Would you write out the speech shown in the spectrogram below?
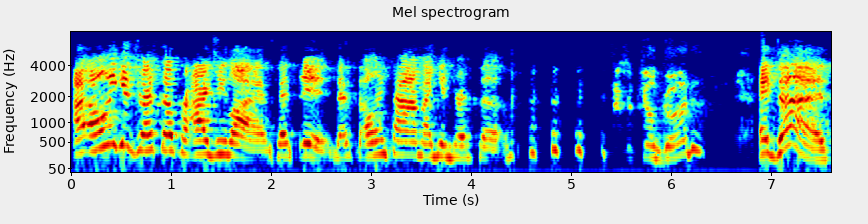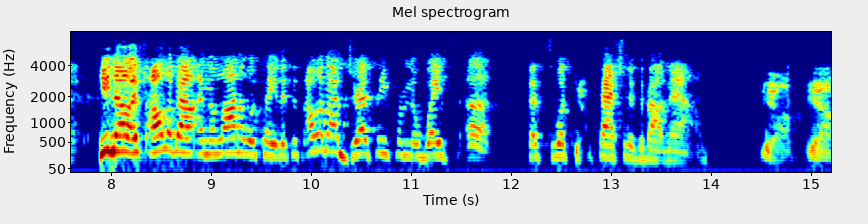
I only get dressed up for IG lives. That's it. That's the only time I get dressed up. does it feel good? It does. You know, it's all about, and Alana will tell you this. It's all about dressing from the waist up. That's what yeah. fashion is about now. Yeah, yeah.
